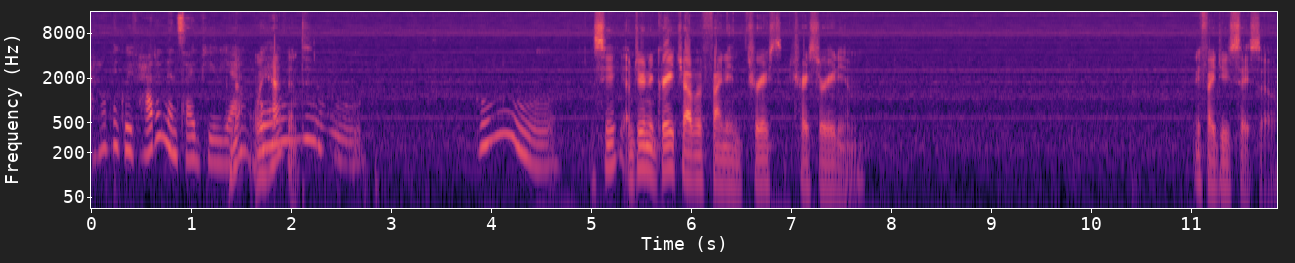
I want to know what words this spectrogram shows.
I don't think we've had an inside view yet. No, we haven't. Ooh. Ooh. See, I'm doing a great job of finding trace Triceratium. If I do say so.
